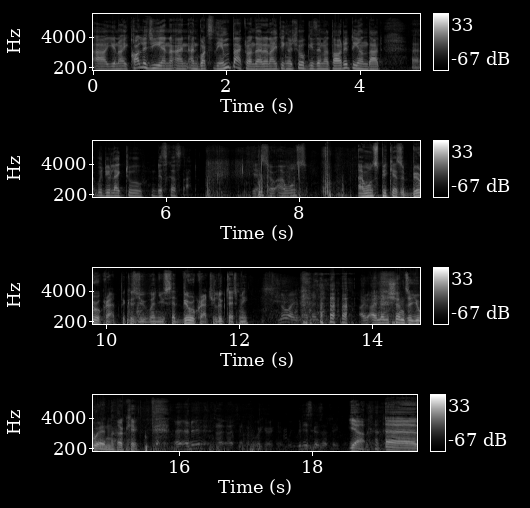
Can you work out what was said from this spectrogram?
uh, you know, ecology, and, and and what's the impact on that. And I think Ashok is an authority on that. Uh, would you like to discuss that? Yes. So I won't I won't speak as a bureaucrat because you, when you said bureaucrat, you looked at me. No, I, I, mentioned, I, I mentioned, the UN. Okay. Yeah. Uh,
